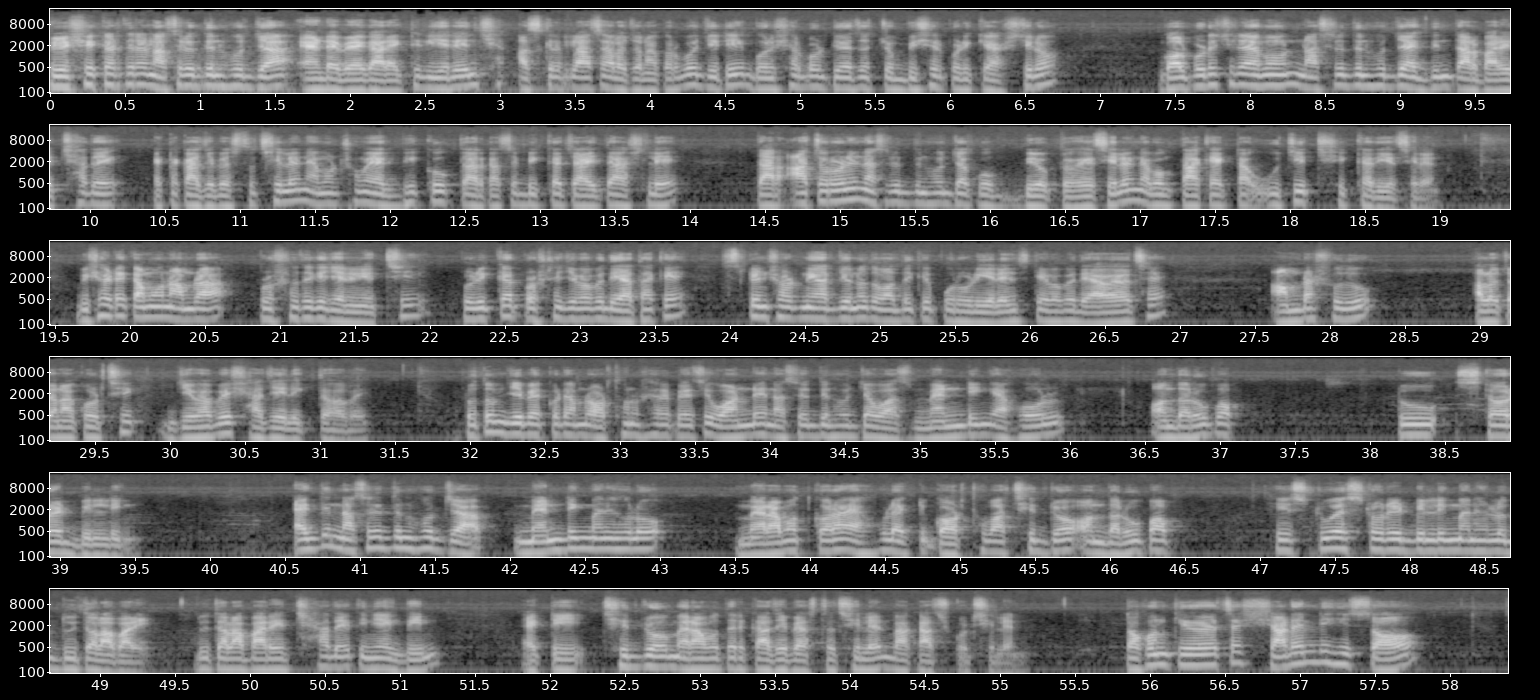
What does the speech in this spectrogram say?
প্রিয় শিক্ষার্থীরা, Nasiruddin Hodja and a beggar আর একটি রিয়ারেঞ্জ আজকের ক্লাসে আলোচনা করব, যেটি বরিশাল বোর্ড দুই হাজার চব্বিশের পরীক্ষা আসছিল। গল্পটি ছিল এমন, নাসিরুদ্দিন হুজ্জা একদিন তার বাড়ির ছাদে একটা কাজে ব্যস্ত ছিলেন। এমন সময় এক ভিক্ষুক তার কাছে ভিক্ষা চাইতে আসলে তার আচরণে নাসিরুদ্দিন হুজ্জা খুব বিরক্ত হয়েছিলেন এবং তাকে একটা উচিত শিক্ষা দিয়েছিলেন। বিষয়টা কেমন আমরা প্রশ্ন থেকে জেনে নিচ্ছি। পরীক্ষার প্রশ্নে যেভাবে দেওয়া থাকে স্ক্রিনশট নেওয়ার জন্য তোমাদেরকে পুরো রিয়ারেঞ্জটি এভাবে দেওয়া হয়েছে। আমরা শুধু আলোচনা করছি, যেভাবে সাজিয়ে লিখতে হবে। প্রথম যে বাক্যটা আমরা অর্থ অনুসারে পেয়েছি one day Nasiruddin Hodja was mending a hole on the roof of two storeyed building একদিন নাসিরুদ্দিন হুজ্জা ম্যান্ডিং মানে হলো মেরামত করা, এ হলো একটি গর্ত বা ছিদ্র on the roof of his two storeyed building মানে হলো দুইতলা বাড়ি। দুইতলা বাড়ির ছাদে তিনি একদিন একটি ছিদ্র মেরামতের কাজে ব্যস্ত ছিলেন বা কাজ করছিলেন। তখন কী হয়েছে? সাডেনলি হি স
